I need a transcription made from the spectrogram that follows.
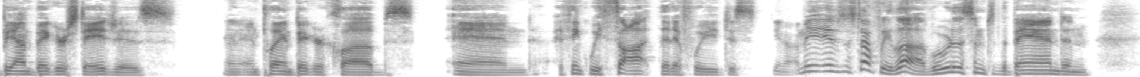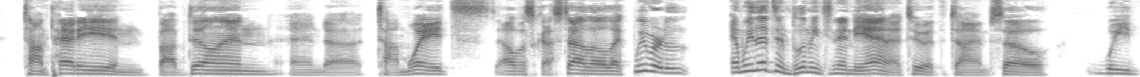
be on bigger stages and, and play in bigger clubs. And I think we thought that if we just, you know, I mean, it was the stuff we love. We were listening to the band and Tom Petty and Bob Dylan and uh, Tom Waits, Elvis Costello. Like we were, and we lived in Bloomington, Indiana too at the time. So we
